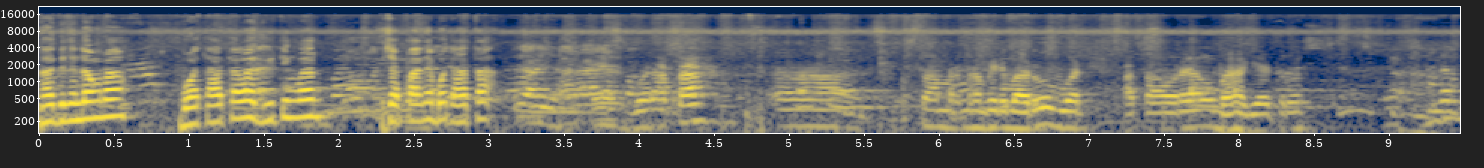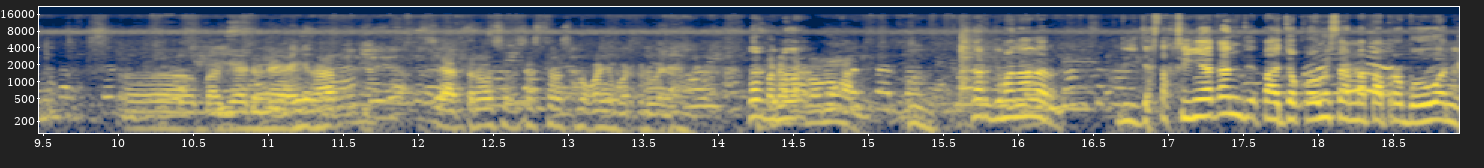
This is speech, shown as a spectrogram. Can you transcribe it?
Nah gini dong lah, buat Ata lah greeting lah. Ucapannya buat Ata. Ya, ya. buat Ata, uh, selamat menempuh baru buat Ata Aurel, bahagia terus. Uh, bahagia dunia akhirat sehat terus sukses terus pokoknya buat keduanya ntar gimana Ngomongan. hmm. ntar gimana Ler? di saksinya kan Pak Jokowi sama Pak Prabowo nih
